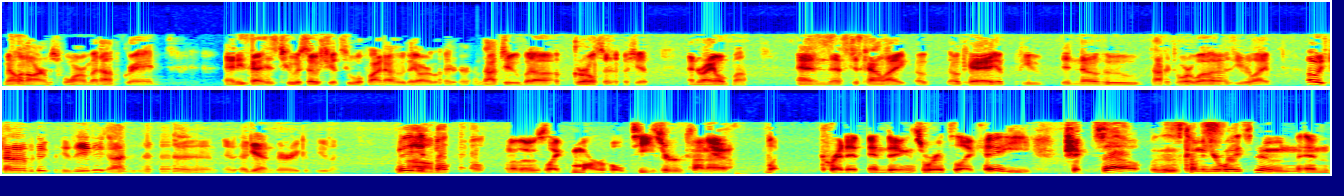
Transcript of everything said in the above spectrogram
Melon Arms form an upgrade. And he's got his two associates who will find out who they are later. Not two, but a girl associate and Ryoma. And that's just kind of like, okay, if you didn't know who Takatora was, you're like, oh, he's kind of a good, is he a good, again, very confusing. It, um, felt kind of one of those like Marvel teaser kind of yeah. Credit endings where it's like, hey, check this out, this is coming your way soon, and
